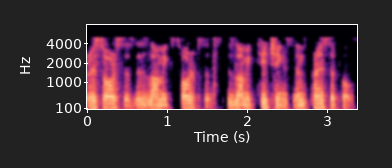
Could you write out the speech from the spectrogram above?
resources, Islamic sources, Islamic teachings and principles.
